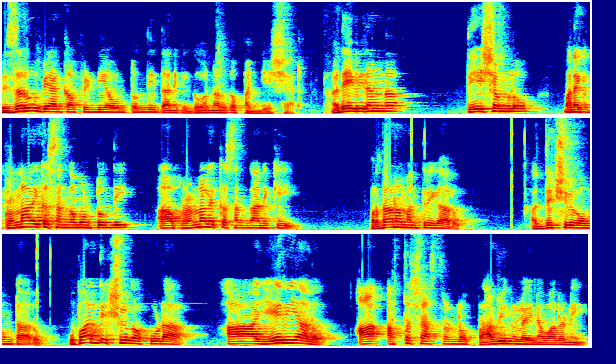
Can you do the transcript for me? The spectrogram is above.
రిజర్వ్ బ్యాంక్ ఆఫ్ ఇండియా ఉంటుంది దానికి గవర్నర్గా పనిచేశారు. అదేవిధంగా దేశంలో మనకి ప్రణాళిక సంఘం ఉంటుంది ఆ ప్రణాళిక సంఘానికి ప్రధానమంత్రి గారు అధ్యక్షులుగా ఉంటారు. ఉపాధ్యక్షులుగా కూడా ఆ ఏరియాలో ఆ అర్థశాస్త్రంలో ప్రావీణులైన వాళ్ళని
